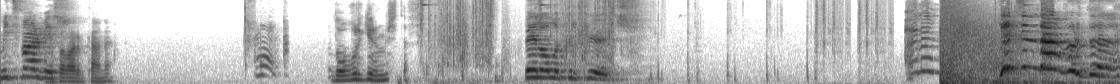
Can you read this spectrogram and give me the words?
Mit var bir. Burada var bir tane. Dover girmiş de. Belalı 43. Götünden vurdu.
